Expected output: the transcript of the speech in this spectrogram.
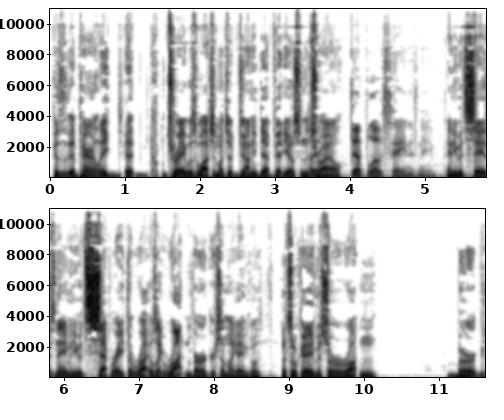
Because apparently uh, Trey was watching a bunch of Johnny Depp videos from the Oh, trial, Depp loves saying his name. and he would say his name, and he would separate the. Rot- It was like Rottenborn or something like that. He goes, "That's okay, Mister Rottenborn."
